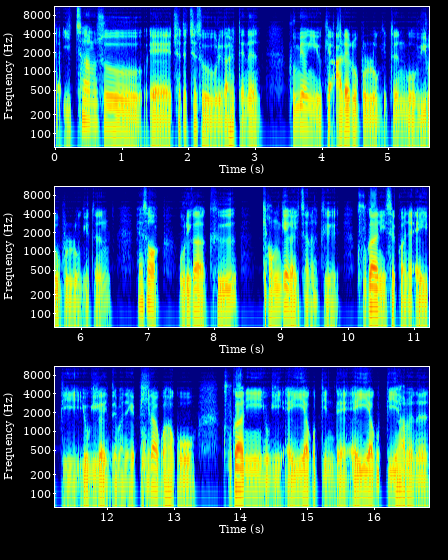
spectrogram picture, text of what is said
자, 2차 함수의 최대 최소 우리가 할 때는 분명히 이렇게 아래로 볼록이든 뭐 위로 볼록이든 해서 우리가 그 경계가 있잖아. 그 구간이 있을 거냐. A, B. 여기가 이제 만약에 P라고 하고 구간이 여기 A하고 B인데 A하고 B 하면은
